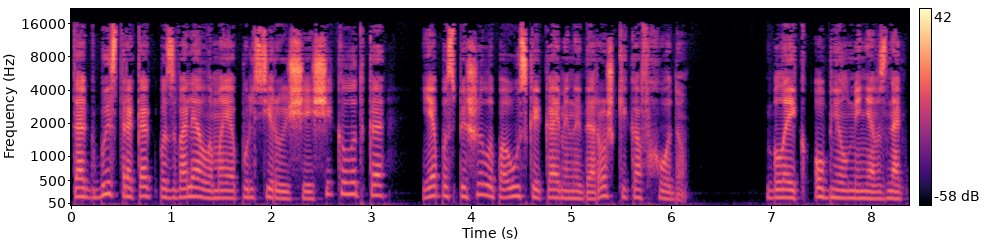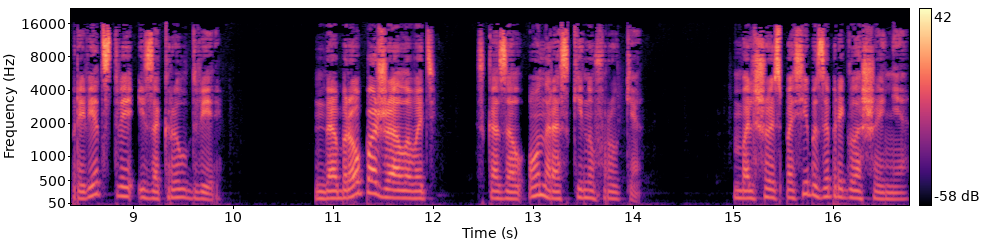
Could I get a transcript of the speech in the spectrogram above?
Так быстро, как позволяла моя пульсирующая щиколотка, я поспешила по узкой каменной дорожке ко входу. Блейк обнял меня в знак приветствия и закрыл дверь. «Добро пожаловать!» — сказал он, раскинув руки. Большое спасибо за приглашение.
